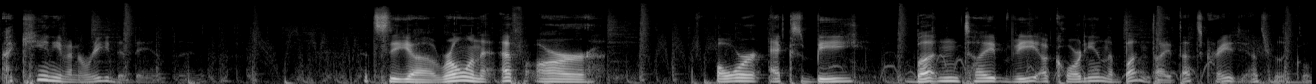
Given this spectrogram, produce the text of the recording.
I can't even read the damn thing. It's the uh, Roland FR 4XB button type V accordion. The button type, that's crazy. That's really cool.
